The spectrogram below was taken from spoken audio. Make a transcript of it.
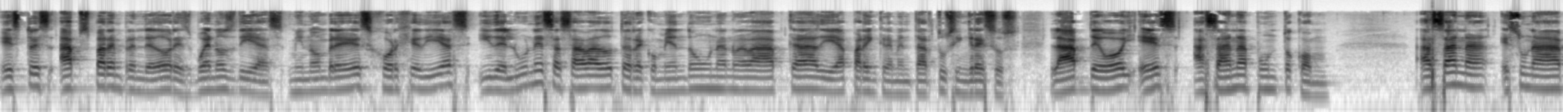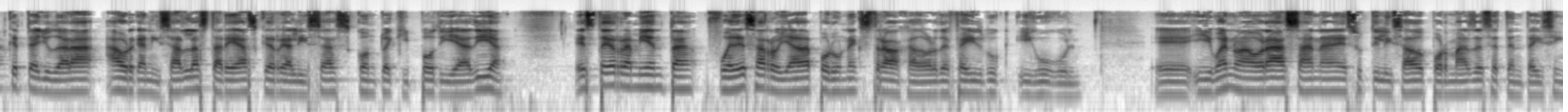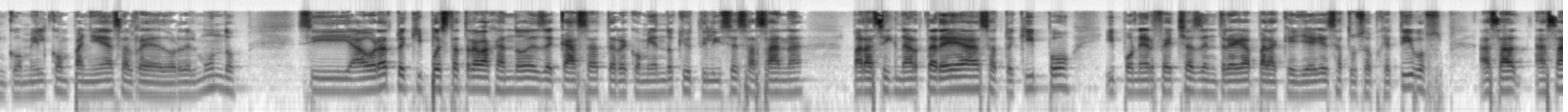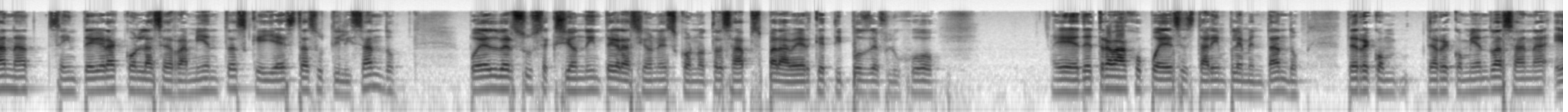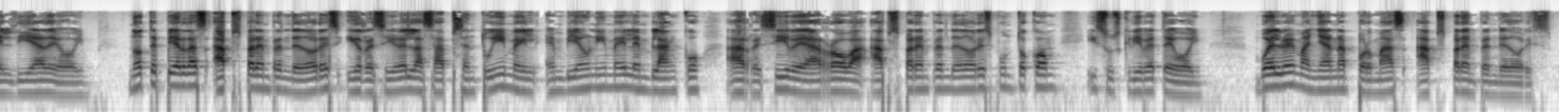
Esto es Apps para Emprendedores. Buenos días. Mi nombre es Jorge Díaz y de lunes a sábado te recomiendo una nueva app cada día para incrementar tus ingresos. La app de hoy es asana.com. Asana es una app que te ayudará a organizar las tareas que realizas con tu equipo día a día. Esta herramienta fue desarrollada por un ex trabajador de Facebook y Google. Eh, y bueno, ahora Asana es utilizado por más de 75 mil compañías alrededor del mundo. Si ahora tu equipo está trabajando desde casa, te recomiendo que utilices Asana para asignar tareas a tu equipo y poner fechas de entrega para que llegues a tus objetivos. Asana se integra con las herramientas que ya estás utilizando. Puedes ver su sección de integraciones con otras apps para ver qué tipos de flujo eh, de trabajo puedes estar implementando. Te, te recomiendo Asana el día de hoy. No te pierdas apps para emprendedores y recibe las apps en tu email. Envía un email en blanco a recibe arroba y suscríbete hoy. Vuelve mañana por más apps para emprendedores.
